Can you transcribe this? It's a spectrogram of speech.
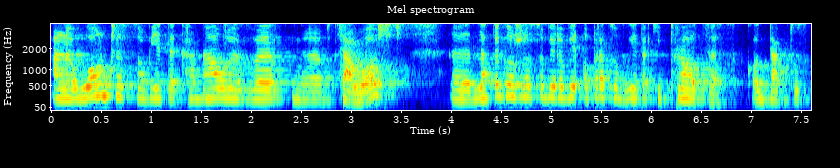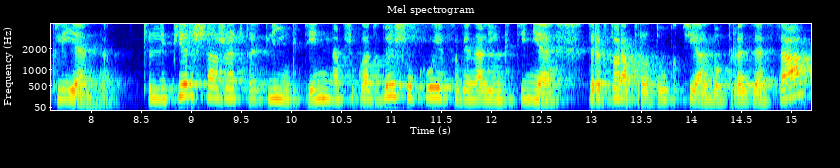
ale łączę sobie te kanały w, w całość, y, dlatego że sobie robię, opracowuję taki proces kontaktu z klientem. Czyli pierwsza rzecz to jest LinkedIn, na przykład wyszukuję sobie na LinkedInie dyrektora produkcji albo prezesa,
